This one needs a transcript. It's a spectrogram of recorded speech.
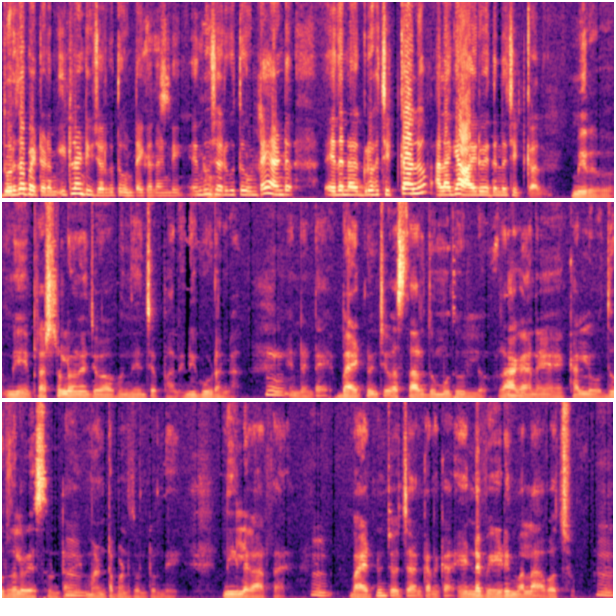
దురద పెట్టడం ఇట్లాంటివి జరుగుతూ ఉంటాయి కదండి. ఎందుకు జరుగుతూ ఉంటాయి? అండ్ ఏదైనా గృహ చిట్కాలు అలాగే ఆయుర్వేదంలో చిట్కాలు. మీరు మీ ప్రశ్నలోనే జవాబు ఉంది అని చెప్పాలి నిగూఢంగా. ఏంటంటే బయట నుంచి వస్తారు దుమ్ము ధూళిలో రాగానే కళ్ళు దురదలు వేస్తుంటాయి మంట మండుతుంటుంది నీళ్ళు కారుతాయి. బయట నుంచి వచ్చాం కనుక ఎండ వేయడం వల్ల అవ్వచ్చు మ్మ్.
